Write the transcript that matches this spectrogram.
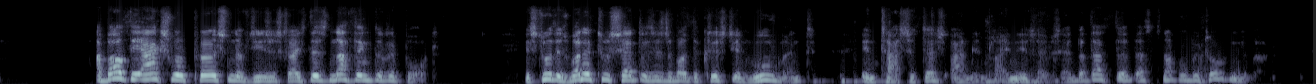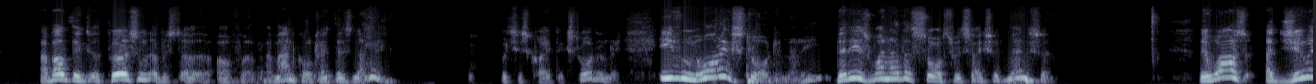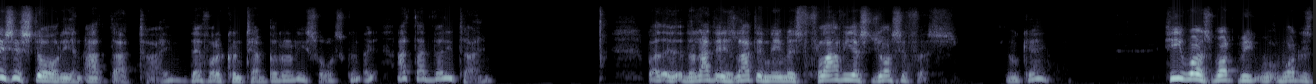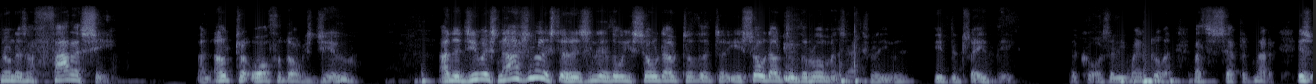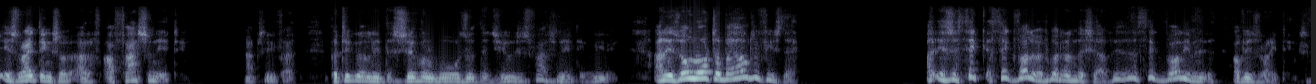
about the actual person of Jesus Christ. There's nothing to report. It's true there's one or two sentences about the Christian movement in Tacitus and in Pliny, as I've said, but that, uh, that's not what we're talking about. About the, the person of, uh, of a man called Christ, there's nothing, which is quite extraordinary. Even more extraordinary, there is one other source which I should mention. There was a Jewish historian at that time, therefore a contemporary source at that very time. But the Latin, his Latin name is Flavius Josephus. Okay, he was what we what is known as a Pharisee, an ultra Orthodox Jew, and a Jewish nationalist originally. Though he sold out to the to, he sold out to the Romans. Actually, he, he betrayed the the cause and he went over. That's a separate matter. His, his writings are, are, are fascinating absolutely fine. Particularly the civil wars of the Jews is fascinating reading. And his own autobiography is there. Uh, it's a thick, a thick volume. I've got it on the shelf. It's a thick volume of his writings.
